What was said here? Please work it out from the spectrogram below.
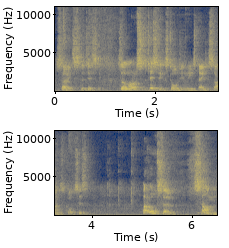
So it's statistics. So a lot of statistics taught in these data science courses, but also some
